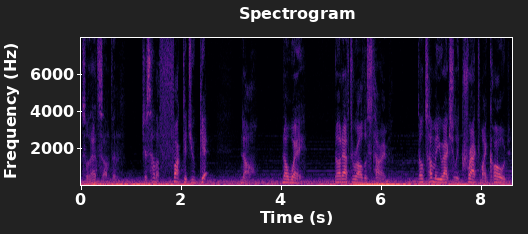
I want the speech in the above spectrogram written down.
so that's something. Just how the fuck did you get... No. No way. Not after all this time. Don't tell me you actually cracked my code.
